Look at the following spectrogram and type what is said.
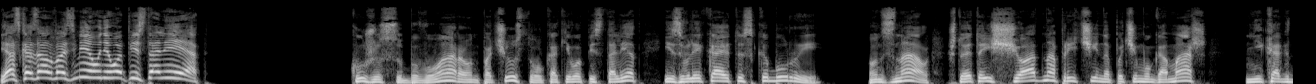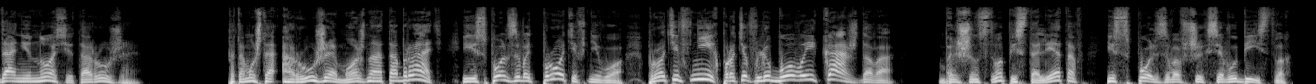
«Я сказал, возьми у него пистолет!» К ужасу Бавуара он почувствовал, как его пистолет извлекают из кобуры. Он знал, что это еще одна причина, почему Гамаш никогда не носит оружие. Потому что оружие можно отобрать и использовать против него, против них, против любого и каждого. Большинство пистолетов, использовавшихся в убийствах,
